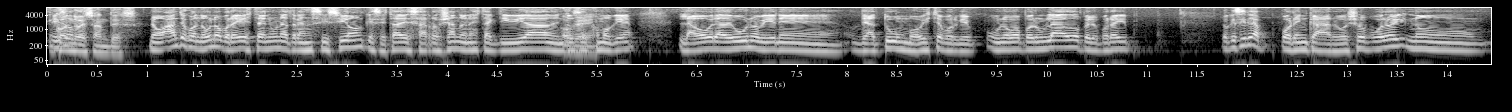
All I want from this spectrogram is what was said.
¿Y cuándo es antes? No, antes cuando uno por ahí está en una transición que se está desarrollando en esta actividad, entonces como que la obra de uno viene de a tumbo, ¿viste? Porque uno va por un lado, pero por ahí. Lo que sería por encargo. Yo por hoy no.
